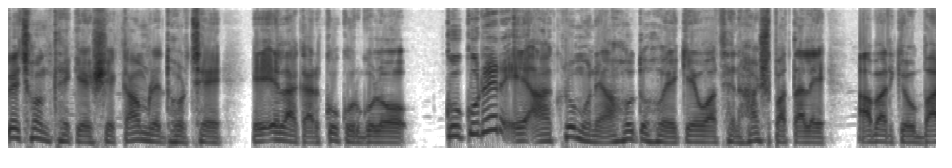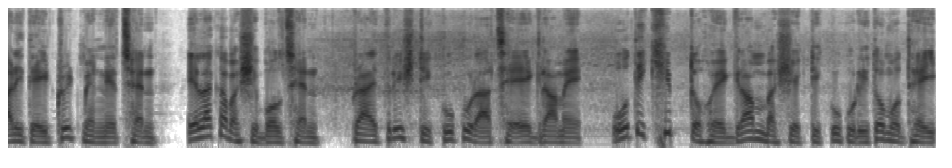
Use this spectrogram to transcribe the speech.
পেছন থেকে এসে কামড়ে ধরছে এ এলাকার কুকুরগুলো। কুকুরের এ আক্রমণে আহত হয়ে কেউ আছেন হাসপাতালে, আবার কেউ বাড়িতেই ট্রিটমেন্ট নিচ্ছেন। এলাকাবাসী বলছেন, প্রায় ত্রিশটি কুকুর আছে এ গ্রামে। অতি ক্ষিপ্ত হয়ে গ্রামবাসী একটি কুকুর ইতোমধ্যেই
